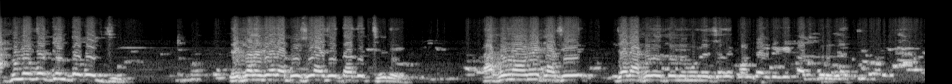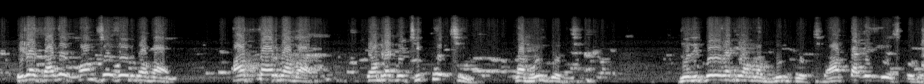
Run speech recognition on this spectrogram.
এখনো পর্যন্ত বলছি এখানে যারা বসে আছে তাদের ছেড়ে এখনো অনেক আছে যারা এখনও তৃণমূলের সাথে কন্ট্রাক্ট রেখে কাজ করে যাচ্ছে এটা তাদের কনসিয়াসের ব্যাপার, আত্মার ব্যাপার আমরা কি ঠিক করছি না ভুল করছি যদি করে থাকি আমরা ভুল করছি, আত্মাকে জিজ্ঞেস করি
